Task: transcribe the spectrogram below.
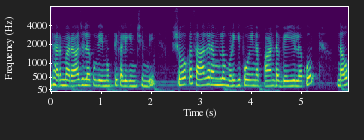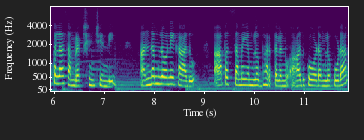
ధర్మరాజులకు విముక్తి కలిగించింది. శోక సాగరంలో మునిగిపోయిన పాండవేయులకు నౌకలా సంరక్షించింది. అందంలోనే కాదు ఆపత్ సమయంలో భర్తలను ఆదుకోవడంలో కూడా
